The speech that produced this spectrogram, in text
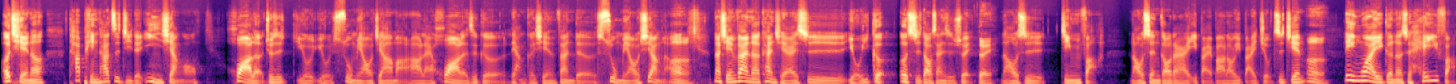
而且呢，他凭他自己的印象哦，画了就是有有素描家嘛，然后来画了这个两个嫌犯的素描像了啊。嗯、那嫌犯呢，看起来是有一个二十到三十岁，对，然后是金发。然后身高大概一百八到一百九之间，嗯，另外一个呢是黑发，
